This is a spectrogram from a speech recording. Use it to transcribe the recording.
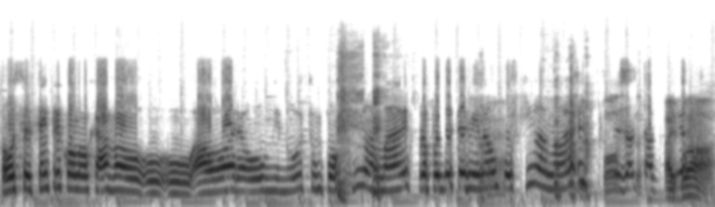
Ou você sempre colocava o, o- o- a hora ou o minuto um pouquinho a mais para poder terminar um É. pouquinho a mais. Você já sabia. ó,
